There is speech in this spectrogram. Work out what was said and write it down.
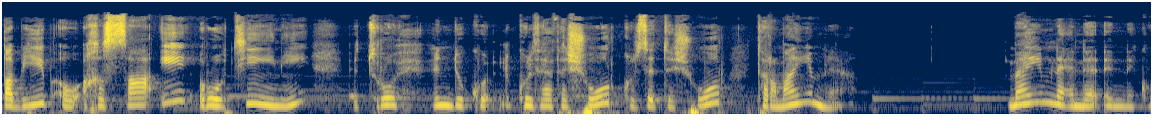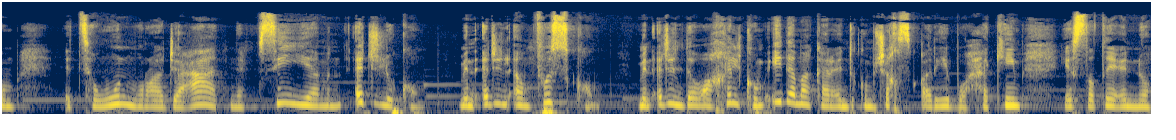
طبيب أو أخصائي روتيني تروح عنده كل, كل ثلاثة شهور كل ستة شهور. ترى ما يمنع. ما يمنع إن إنكم تسوون مراجعات نفسية من أجلكم من أجل أنفسكم من أجل دواخلكم. إذا ما كان عندكم شخص قريب وحكيم يستطيع إنه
